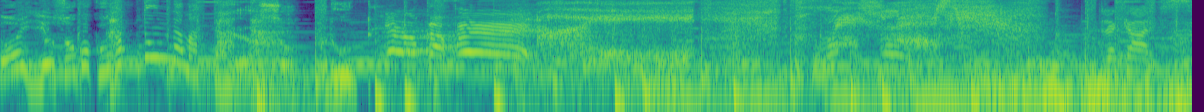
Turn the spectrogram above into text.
Oi, eu sou o Goku. Ratunda Matata. Eu sou café! Dracarys.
